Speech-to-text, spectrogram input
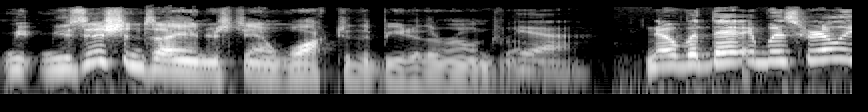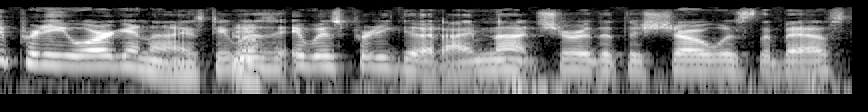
mu- musicians, I understand, walk to the beat of their own drum. Yeah. No, but that it was really pretty organized. It Yeah. was it was pretty good. I'm not sure that the show was the best,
